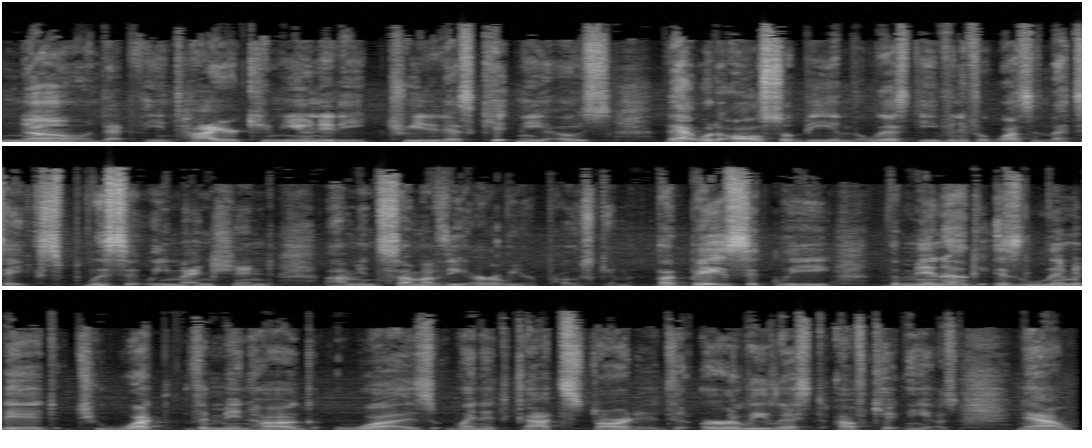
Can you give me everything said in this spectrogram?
known that the entire community treated as kitnios, that would also be in the list, even if it wasn't, let's say, explicitly mentioned um, in some of the earlier poskim. But basically, the minhag is limited to what the minhag was when it got started, the early list of kitnios. Now,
